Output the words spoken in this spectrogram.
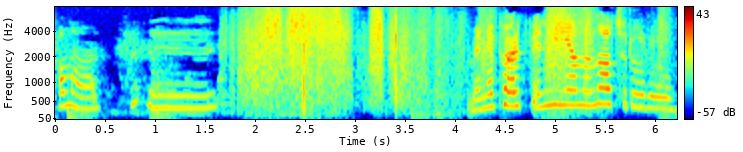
Tamam. Hı hı. Ben hep öğretmenimin yanına oturuyorum.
